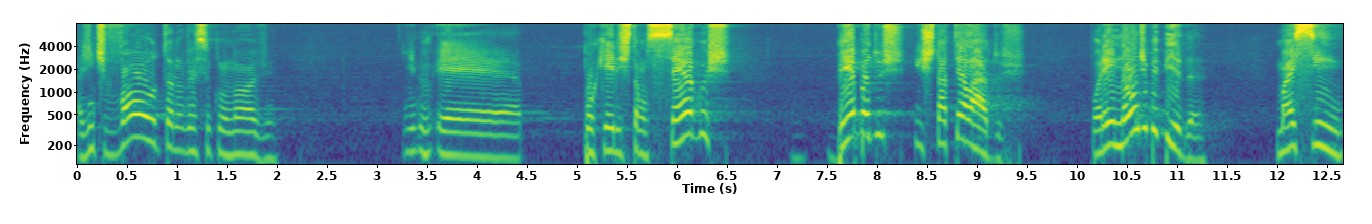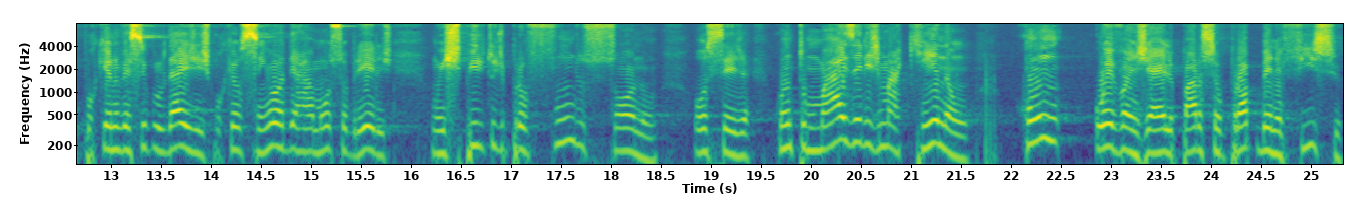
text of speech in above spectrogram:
a gente volta no versículo 9. É, porque eles estão cegos, bêbados e estatelados, porém não de bebida, mas sim, porque no versículo 10 diz: Porque o Senhor derramou sobre eles um espírito de profundo sono. Ou seja, quanto mais eles maquinam com o evangelho para o seu próprio benefício,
